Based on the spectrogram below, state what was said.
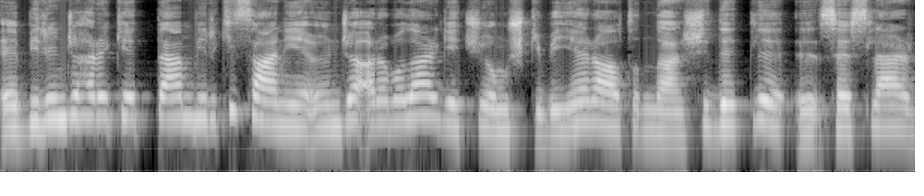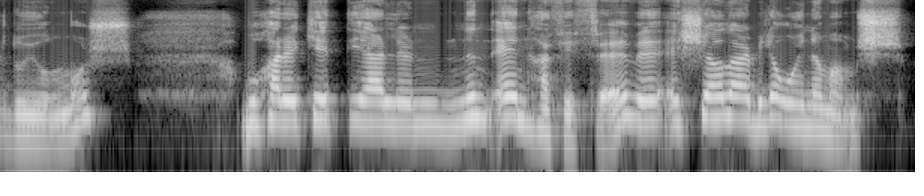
E, birinci hareketten bir iki saniye önce arabalar geçiyormuş gibi yer altından şiddetli e, sesler duyulmuş. Bu hareket diğerlerinin en hafifi ve eşyalar bile oynamamış.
